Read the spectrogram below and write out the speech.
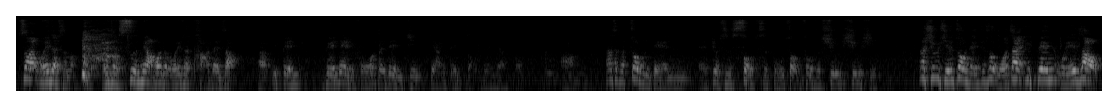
室外围着什么？围着寺庙或者围着塔在绕啊一边一边念佛或者念经这样一边走一边这样走啊那这个重点呃就是受持读诵受持修修行。那修行的重点就是我在一边围绕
